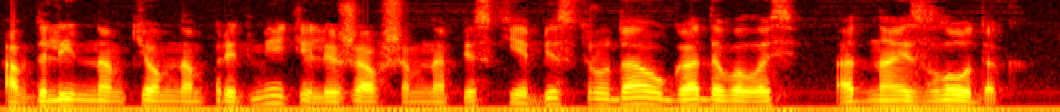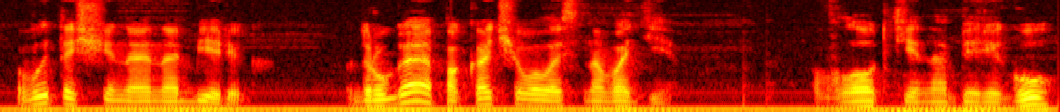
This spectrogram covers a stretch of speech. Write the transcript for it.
а в длинном темном предмете, лежавшем на песке, без труда угадывалась одна из лодок, вытащенная на берег, другая покачивалась на воде. В лодке на берегу,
